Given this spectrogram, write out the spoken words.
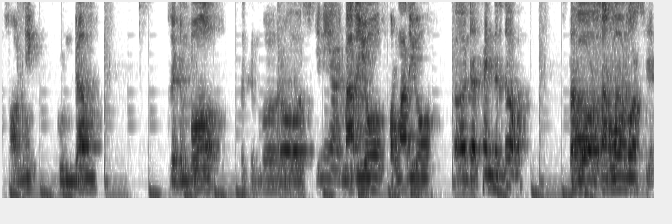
Sonic, Gundam, Dragon Ball, Dragon Ball, Terus ini ya Mario, Super Mario, uh, Darth Vader itu apa? Star Oh, Wars. Star Wars. ya.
